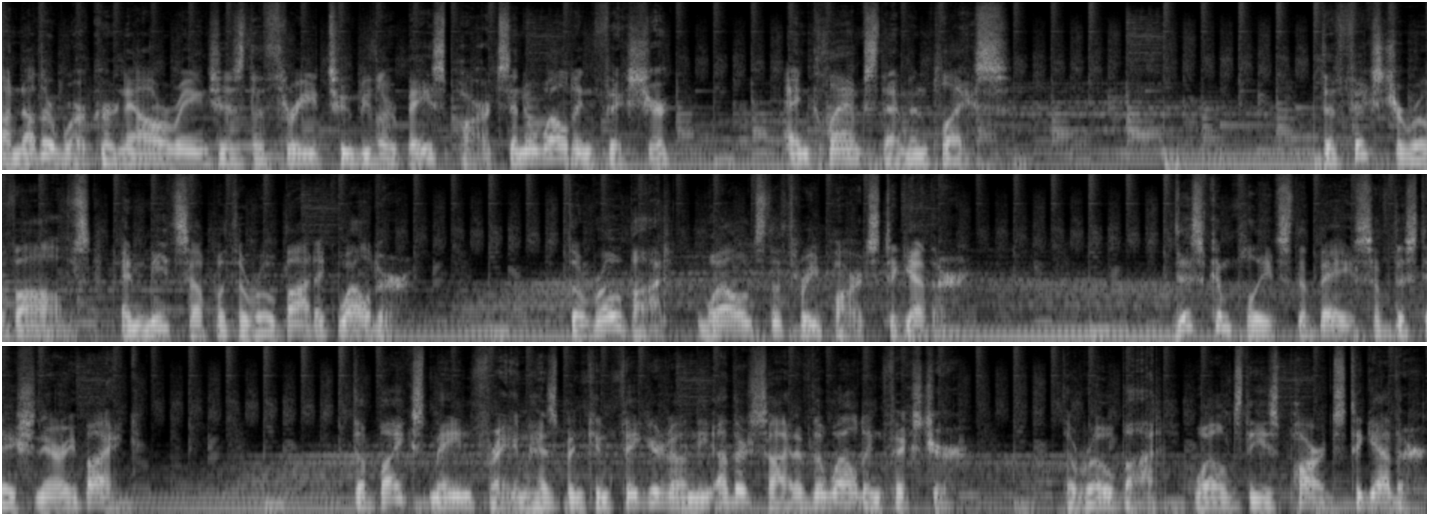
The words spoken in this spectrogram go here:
Another worker now arranges the three tubular base parts in a welding fixture and clamps them in place. The fixture revolves and meets up with a robotic welder. The robot welds the three parts together. This completes the base of the stationary bike. The bike's main frame has been configured on the other side of the welding fixture. The robot welds these parts together.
